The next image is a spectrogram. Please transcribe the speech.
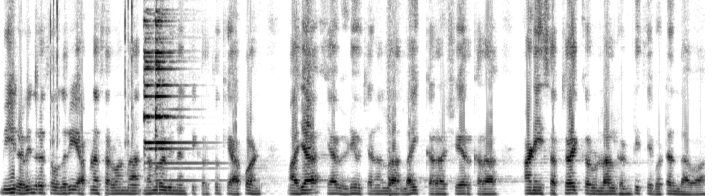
मी रवींद्र चौधरी आपणा सर्वांना नम्र विनंती करतो की आपण माझ्या या व्हिडिओ चॅनलला लाईक करा शेअर करा आणि सबस्क्राईब करून लाल घंटीचे बटन दावा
